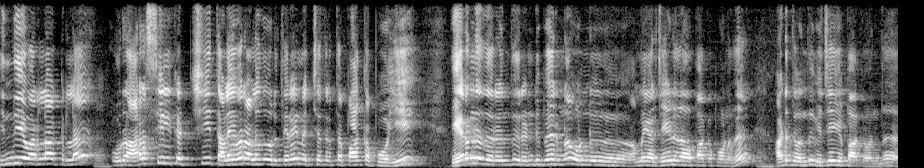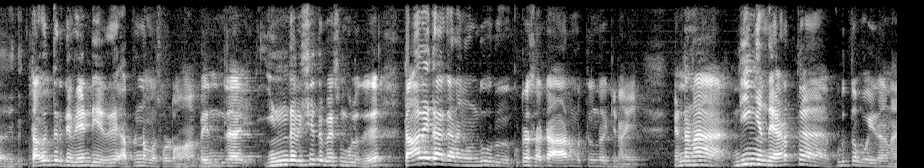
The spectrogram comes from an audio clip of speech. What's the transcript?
இந்திய வரலாற்றுல ஒரு அரசியல் கட்சி தலைவர் அல்லது ஒரு திரை நட்சத்திரத்தை பார்க்க போய் இறந்தது வந்து ரெண்டு பேர்னா ஒன்று அம்மையார் ஜெயலலிதாவை பார்க்க போனது அடுத்து வந்து விஜயை பார்க்க வந்த இது. தவிர்த்திருக்க வேண்டியது அப்படின்னு நம்ம சொல்றோம். இப்போ இந்த இந்த விஷயத்தை பேசும் பொழுது தாவேக்காக்காரங்க வந்து ஒரு குற்றச்சாட்டை ஆரம்பத்துல இருந்து வைக்கிறாங்க. என்னன்னா நீங்க இந்த இடத்த கொடுத்த போய் தானே.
